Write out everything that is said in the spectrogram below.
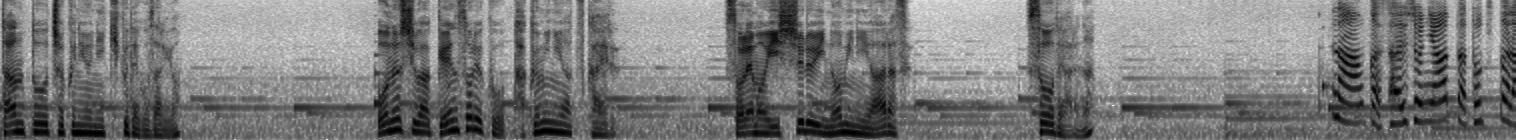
単刀直入に聞くでござるよ。お主は元素力を巧みに扱えるそれも一種類のみにあらず。そうであるな。なんか最初に会った時から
